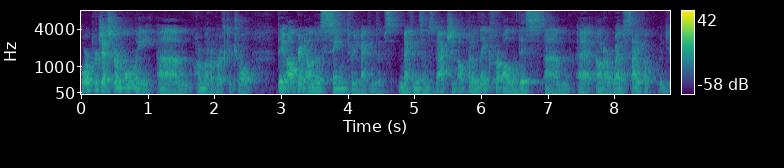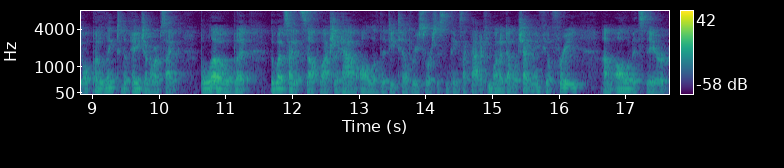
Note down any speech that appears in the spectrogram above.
or progesterone only um, hormonal birth control, they operate on those same three mechanisms mechanisms of action. I'll put a link for all of this um, uh, on our website. I'll, I'll, put a link to the page on our website below, but the website itself will actually have all of the detailed resources and things like that. If you want to double check me, feel free. Um, all of it's there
